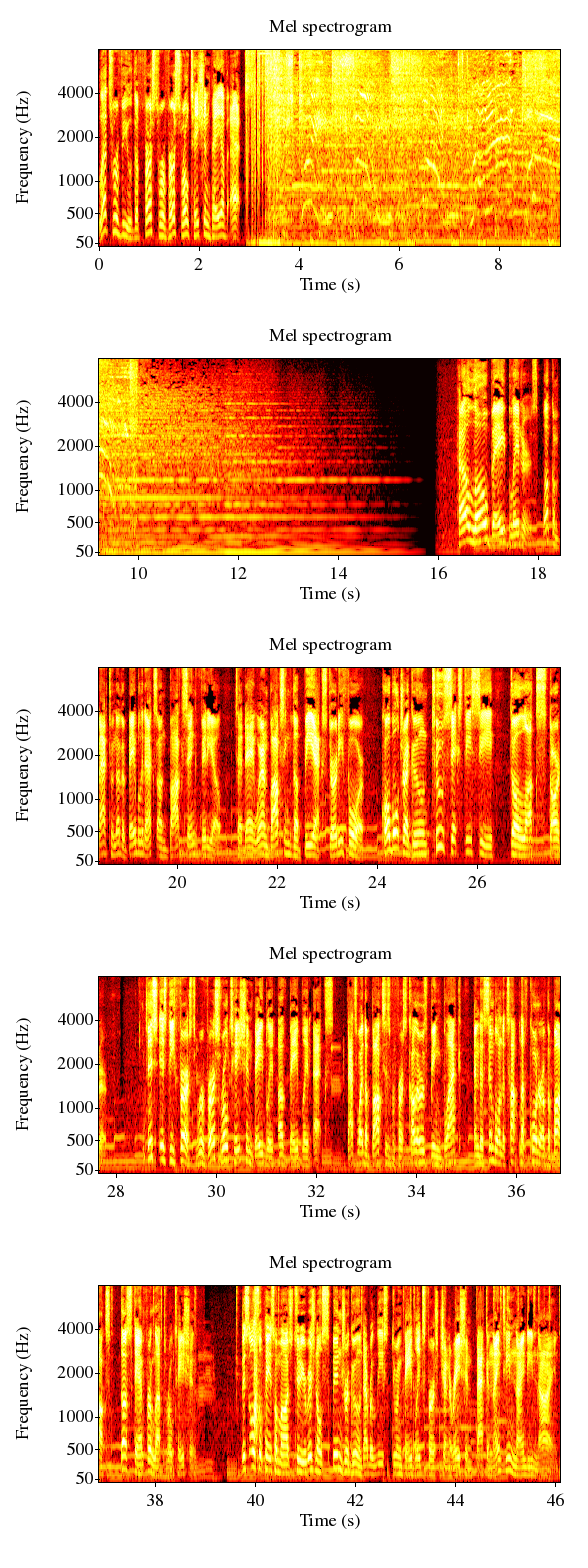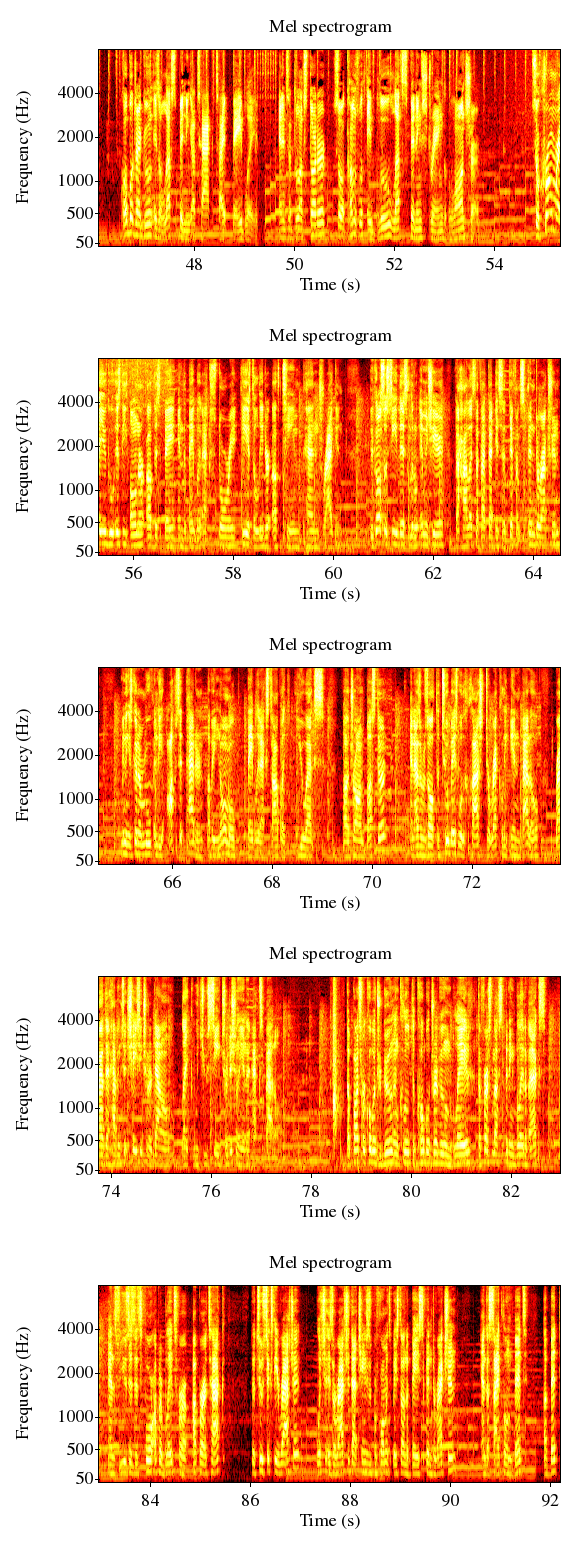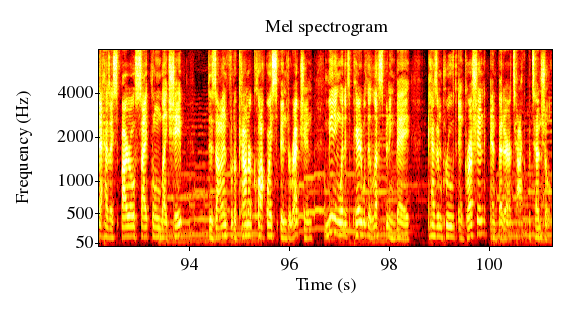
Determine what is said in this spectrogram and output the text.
Let's review the first reverse rotation bey of X. Three, two, one, Hello Beybladers! Welcome back to another Beyblade X unboxing video. Today we're unboxing the BX34 Cobalt Dragoon 260C Deluxe Starter. This is the first reverse rotation Beyblade of Beyblade X. That's why the box's reverse colors being black and the symbol on the top left corner of the box does stand for left rotation. This also pays homage to the original Spin Dragoon that released during Beyblade's first generation back in 1999. Cobalt Dragoon is a left spinning attack type Beyblade, and it's a deluxe starter, so it comes with a blue left spinning string launcher. So Chrome Ryugu is the owner of this bey in the Beyblade X story. He is the leader of Team Pendragon. You can also see this little image here that highlights the fact that it's a different spin direction, meaning it's going to move in the opposite pattern of a normal Beyblade X top like UX uh, Dran Buster, and as a result, the two beys will clash directly in battle rather than having to chase each other down like what you see traditionally in an X battle. The parts for Cobalt Dragoon include the Cobalt Dragoon blade, the first left spinning blade of X, and uses its four upper blades for upper attack, the 260 ratchet, which is a ratchet that changes performance based on the base spin direction, and the Cyclone bit, a bit that has a spiral cyclone-like shape designed for the counterclockwise spin direction, meaning when it's paired with a left spinning bey, it has improved aggression and better attack potential.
